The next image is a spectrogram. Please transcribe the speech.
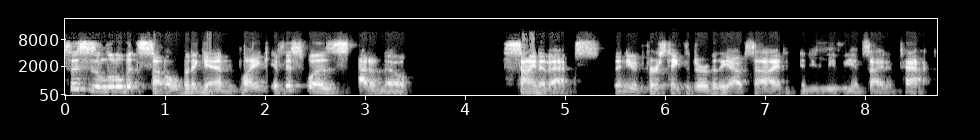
So this is a little bit subtle, but again, like if this was, I don't know, sine of x, then you'd first take the derivative of the outside and you'd leave the inside intact.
